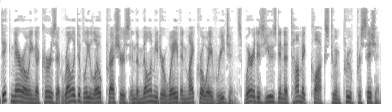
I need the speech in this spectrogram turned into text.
Dicke narrowing occurs at relatively low pressures in the millimeter wave and microwave regions where it is used in atomic clocks to improve precision.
